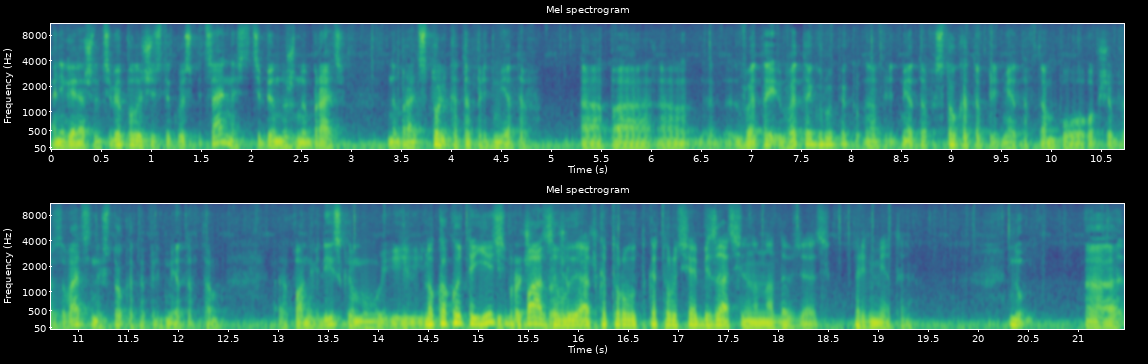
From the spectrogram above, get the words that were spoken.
Они говорят, что тебе получить такую специальность, тебе нужно брать, набрать столько-то предметов э, по, э, в, этой, в этой группе предметов, столько-то предметов там по общеобразовательных, столько-то предметов там по английскому и Но какой-то есть и прочее, базовый, прочее, прочее. от которого, который тебе обязательно надо взять предметы? Ну, э,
